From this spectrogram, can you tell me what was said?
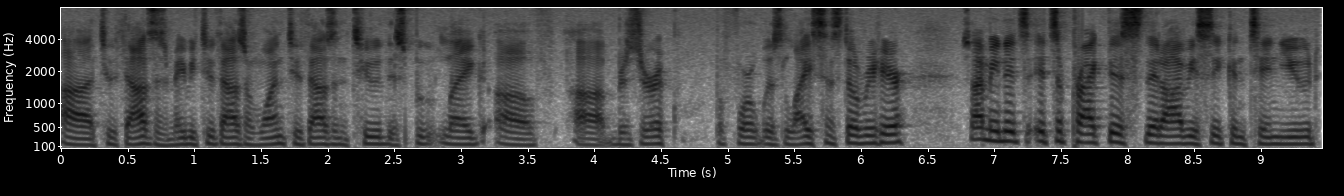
uh, 2000s, maybe 2001, 2002. This bootleg of uh, Berserk before it was licensed over here. So I mean, it's it's a practice that obviously continued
